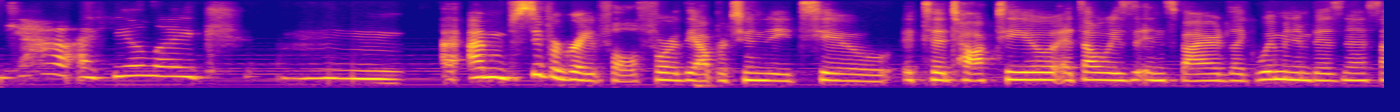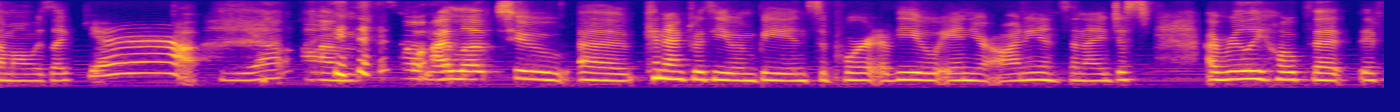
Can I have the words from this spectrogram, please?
yeah, I feel like. Mm, I'm super grateful for the opportunity to to talk to you. It's always inspired, like women in business. I'm always like, yeah, yeah. Um, so I love to uh, connect with you and be in support of you and your audience. And I just, I really hope that if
